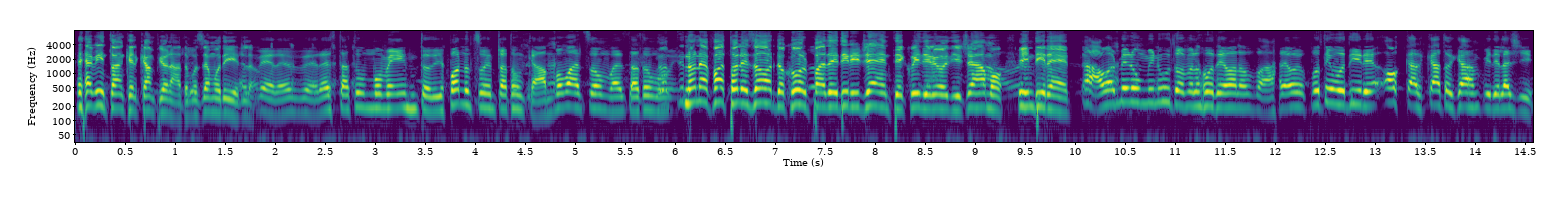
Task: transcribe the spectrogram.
e ha vinto anche il campionato, possiamo dirlo. È vero, è vero, è stato un momento, poi non sono entrato in campo, ma insomma è stato un momento. Non hai fatto l'esordio colpa dei dirigenti e quindi lo diciamo in diretta. No, almeno un minuto me lo potevano fare, potevo dire ho calcato i campi della C,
